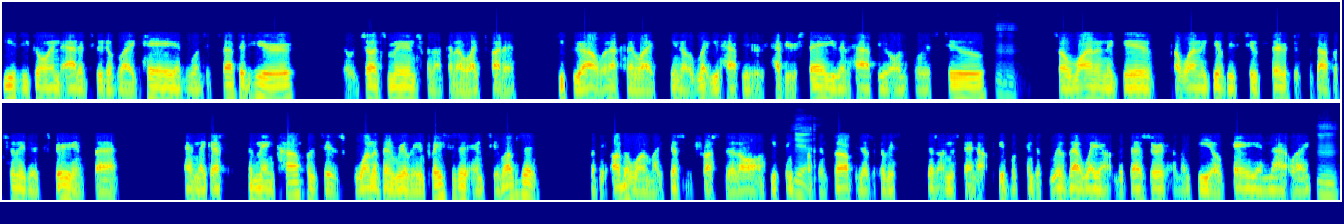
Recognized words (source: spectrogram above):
easygoing attitude of like, hey, everyone's accepted here, no judgments. We're not gonna like try to keep you out. We're not gonna like, you know, let you have your have your say. You can have your own voice too. Mhm. So I wanted to give I wanted to give these two characters this opportunity to experience that. And I guess the main conflict is one of them really embraces it and she loves it, but the other one like doesn't trust it at all. He thinks Yeah. something's up. He doesn't really doesn't understand how people can just live that way out in the desert and like be okay and not like Mm.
